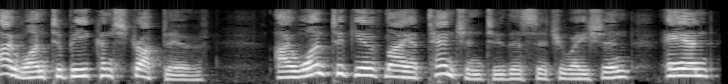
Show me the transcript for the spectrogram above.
I want to be constructive. I want to give my attention to this situation and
